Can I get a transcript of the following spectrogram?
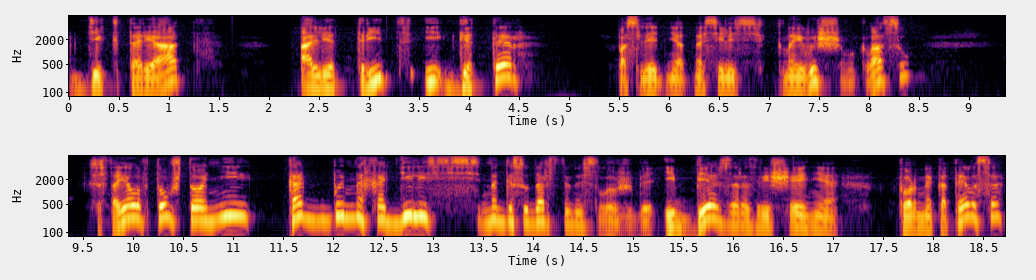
дикториат, Алетрит и Гетер, последние относились к наивысшему классу, состояла в том, что они как бы находились на государственной службе и без разрешения Порнекателоса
